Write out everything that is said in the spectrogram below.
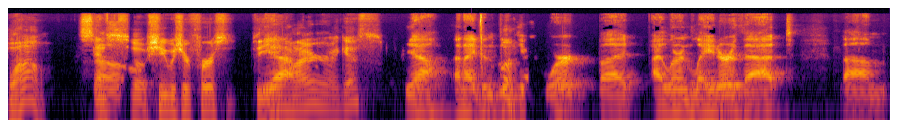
Wow. So, and so she was your first VA Yeah. hire, I guess. yeah. And I didn't Huh. think it would work, but I learned later that um,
